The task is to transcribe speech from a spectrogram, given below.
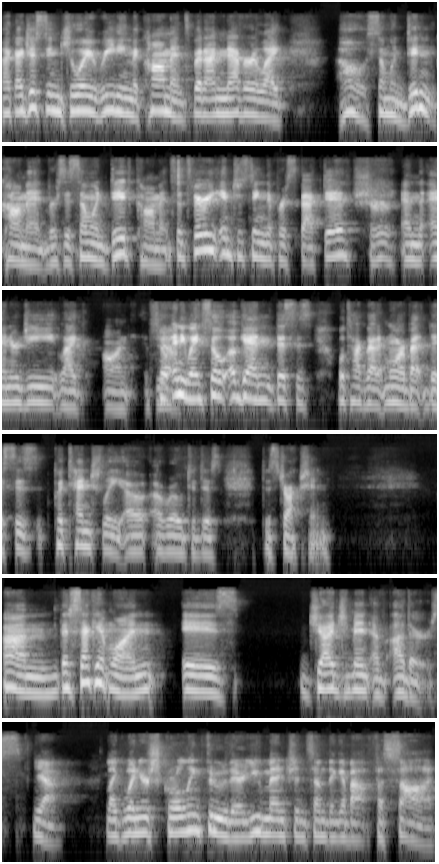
Like I just enjoy reading the comments, but I'm never like, "Oh, someone didn't comment versus someone did comment." So it's very interesting the perspective Sure. and the energy like on so Yeah. anyway so again this is we'll talk about it more but this is potentially a, a road to dis- destruction um the second one is judgment of others Yeah. Like when you're scrolling through there, you mentioned something about facade.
